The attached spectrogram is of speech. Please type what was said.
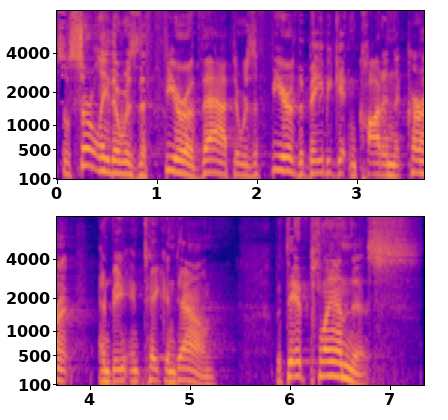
So certainly there was the fear of that. There was a fear of the baby getting caught in the current and being taken down. But they had planned this.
